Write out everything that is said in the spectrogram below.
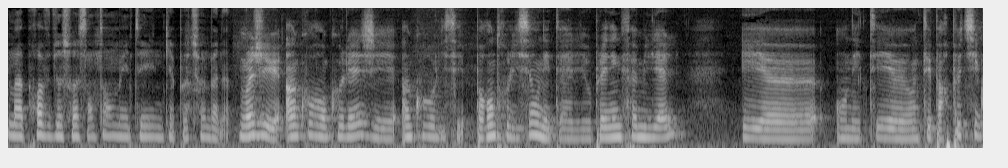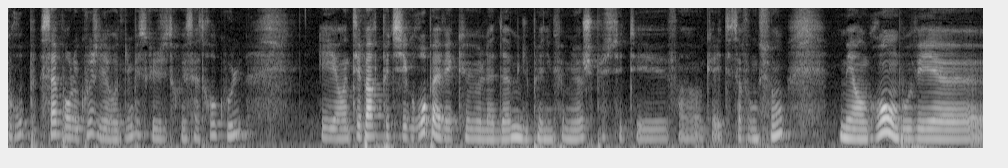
Ma prof de 60 ans mettait une capote sur une banane. Moi j'ai eu un cours en collège et un cours au lycée. Par contre au lycée on était allé au planning familial et euh, on, était, euh, on était par petits groupes. Ça pour le coup je l'ai retenu parce que j'ai trouvé ça trop cool. Et on était par petits groupes avec euh, la dame du planning familial, je sais plus c'était, enfin, quelle était sa fonction. Mais en gros, on pouvait euh,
